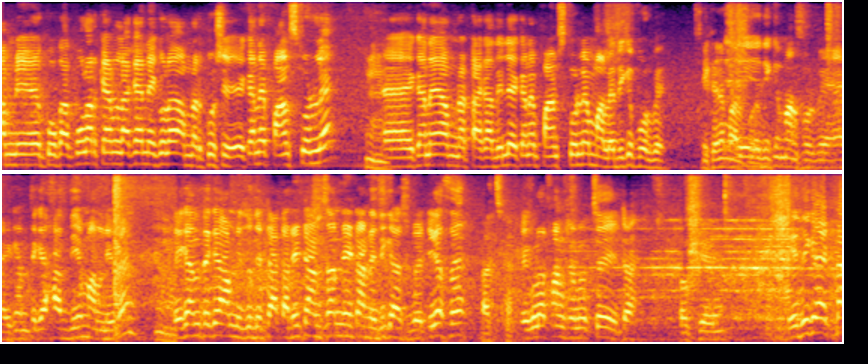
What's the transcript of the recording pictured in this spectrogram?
আপনি কোকা কোলার ক্যান লাগান এগুলো আপনার খুশি। এখানে পাঞ্চ করলে এখানে আপনার টাকা দিলে এখানে পাঞ্চ করলে মাল এদিকে পড়বে। এখানে মাল এদিকে মাল পড়বে। এখান থেকে হাত দিয়ে মাল নেবেন। এখান থেকে আপনি যদি টাকা রিটার্ন চান রিটার্ন এদিকে আসবে ঠিক আছে? আচ্ছা। এগুলোর ফাংশন হচ্ছে এটা ওকে। এদিকে একটা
